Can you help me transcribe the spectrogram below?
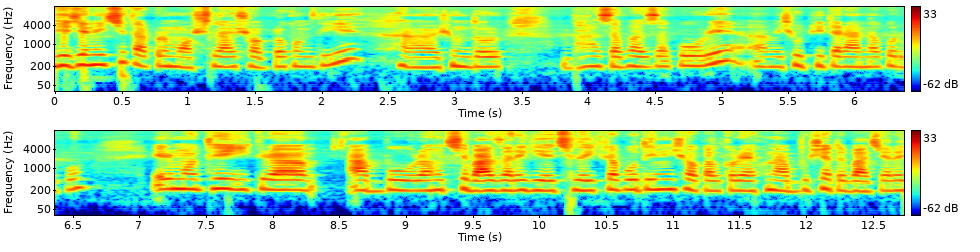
ভেজে নিচ্ছি, তারপরে মশলা সব রকম দিয়ে সুন্দর ভাজা ভাজা করে আমি শুটকিটা রান্না করব। এর মধ্যে ইকরা আব্বু, ওরা হচ্ছে বাজারে গিয়েছিল, ইকরা প্রতিদিন সকাল করে এখন আব্বুর সাথে বাজারে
